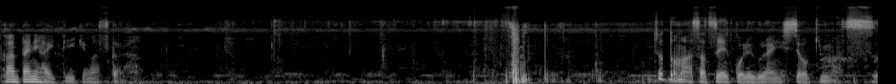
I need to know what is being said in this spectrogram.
簡単に入っていけますから。ちょっとまあ撮影これぐらいにしておきます。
